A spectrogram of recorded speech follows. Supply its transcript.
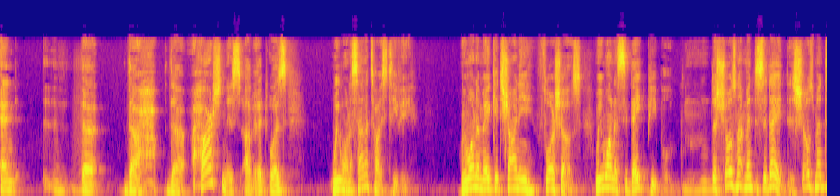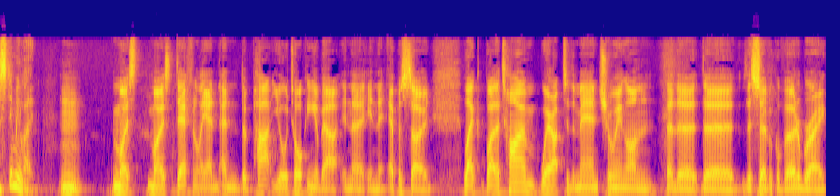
And the the the harshness of it was we want to sanitize TV. We want to make it shiny floor shows. We want to sedate people. The show's not meant to sedate. The show's meant to stimulate. Mm. Most most definitely, and and the part you're talking about in the in the episode, like by the time we're up to the man chewing on the the the, the cervical vertebrae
